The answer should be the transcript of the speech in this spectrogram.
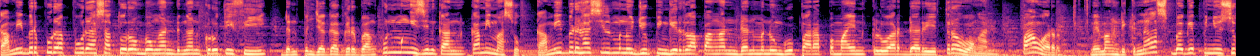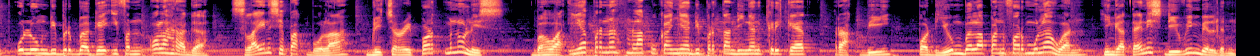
kami berpura-pura satu rombongan dengan kru TV dan penjaga gerbang pun mengizinkan kami masuk. Kami berhasil menuju pinggir lapangan dan menunggu para pemain keluar dari terowongan. Power memang dikenal sebagai penyusup ulung di berbagai event olahraga. Selain sepak bola, Bleacher Report menulis bahwa ia pernah melakukannya di pertandingan kriket, rugby, podium balapan Formula One, hingga tenis di Wimbledon.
